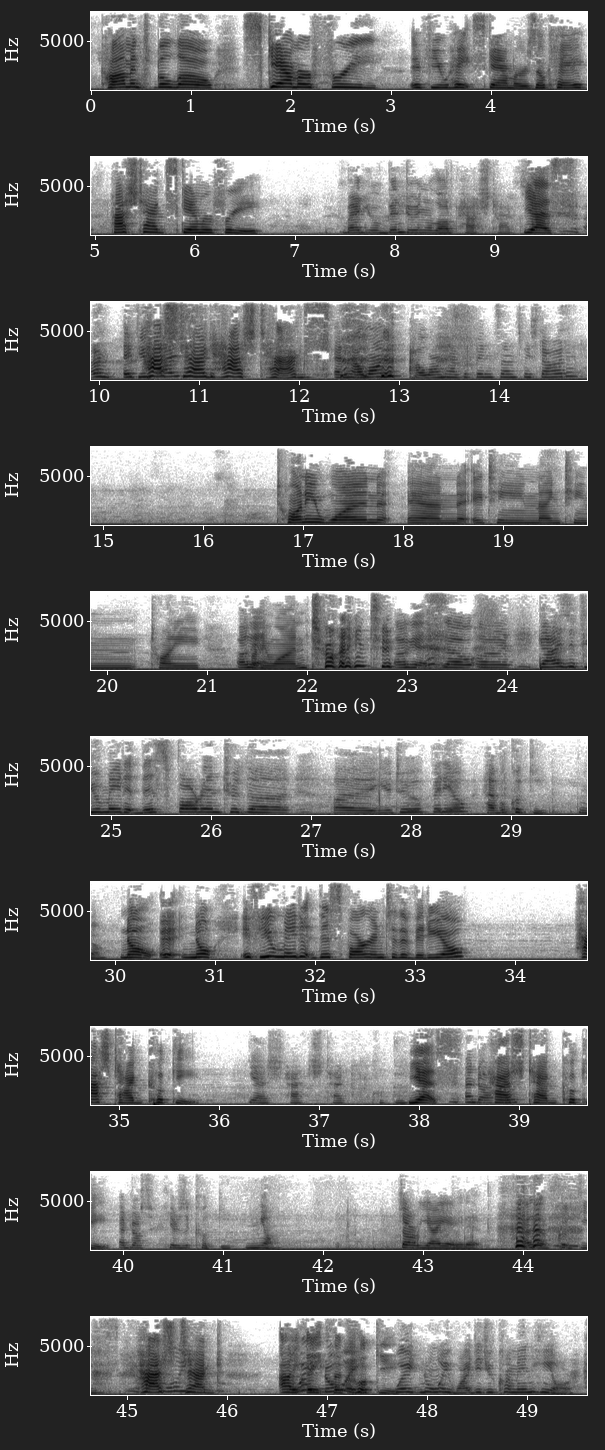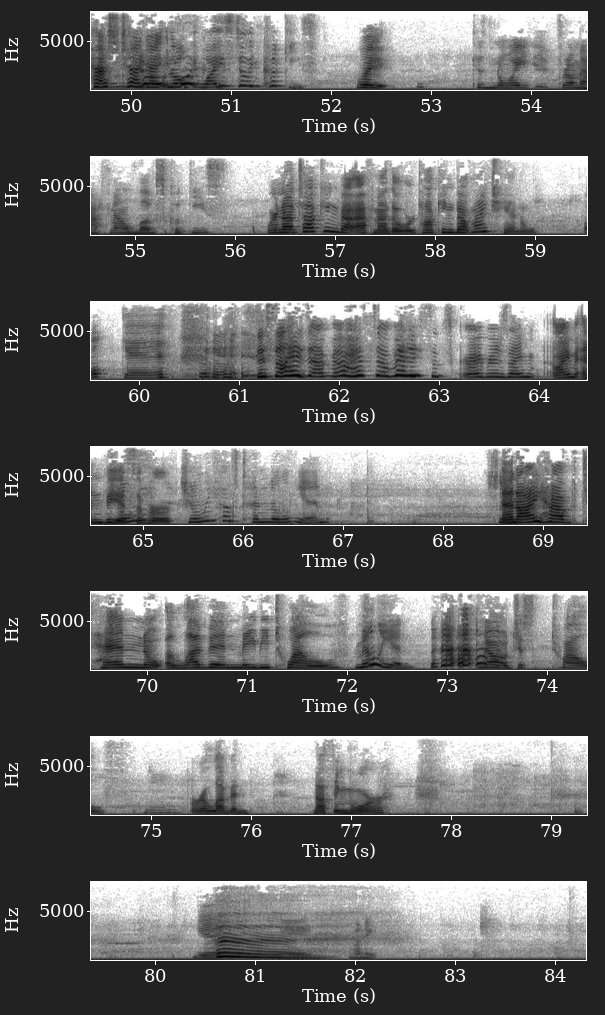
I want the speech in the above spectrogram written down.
Comment below, scammer free. If you hate scammers, okay? Hashtag scammer free. Man, you've been doing a lot of hashtags. Yes. And if you guys, Hashtag hashtags. and how long how long has it been since we started? 21 and 18, 19, 20, Okay. 21, 22. Okay, so uh, guys, if you made it this far into the uh, YouTube video, have a cookie. No. No, it, no. If you made it this far into the video, hashtag cookie. Yes, hashtag cookie. Yes. And also, Hashtag cookie. and also here's a cookie. Yum. Sorry, I ate it. I love cookies. Hashtag I Wait, ate no, the cookie. Wait, no, wait, why did you come in here? Hashtag I No, ate no, the why are you stealing cookies? Wait, Because Noi from Aphmau loves cookies. we're not talking about Aphmau though. We're talking about my channel. Okay. Besides, Aphmau has so many subscribers. I'm I'm envious of her. she only has 10 million. So, And I have 10, no, 11, maybe 12. million. No, just 12 yeah. or 11. Nothing more. Yeah. Money.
